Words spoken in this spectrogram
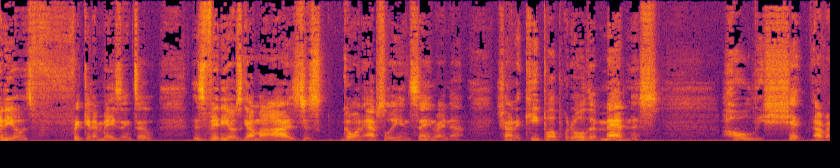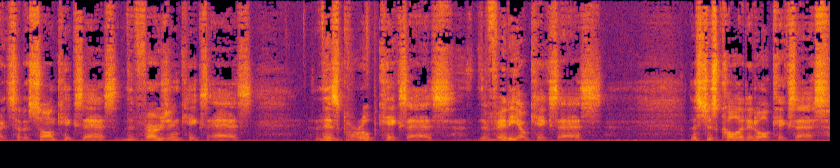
video is freaking amazing too. This video's got my eyes just going absolutely insane right now. Trying to keep up with all the madness. Holy shit. Alright, so the song kicks ass, the version kicks ass, this group kicks ass, the video kicks ass. Let's just call it it all kicks ass.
